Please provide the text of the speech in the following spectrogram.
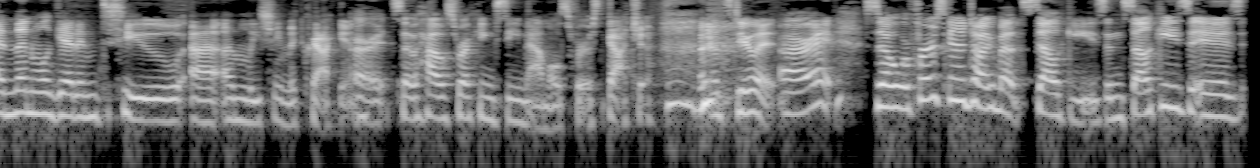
and then we'll get into uh, unleashing the kraken. All right, so house wrecking sea mammals first. Gotcha. let's do it. All right. So we're first going to talk about Selkies, and Selkies is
